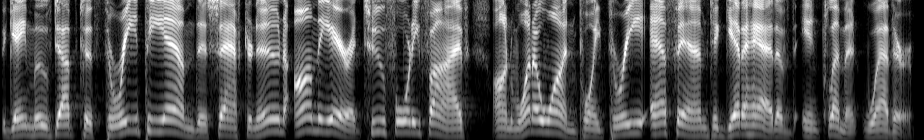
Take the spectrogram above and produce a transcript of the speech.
The game moved up to 3 p.m. this afternoon on the air at 245 on 101.3 FM to get ahead of inclement weather.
